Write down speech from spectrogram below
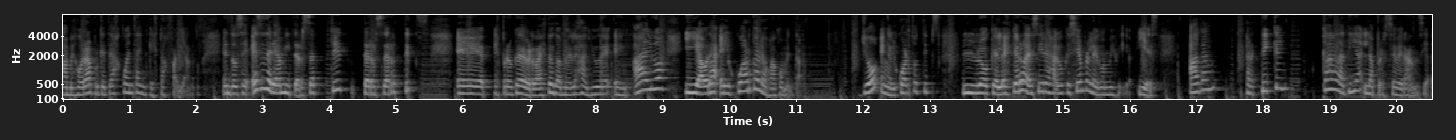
a mejorar porque te das cuenta en qué estás fallando. Entonces, ese sería mi tercer tip, tercer tips eh, espero que de verdad esto también les ayude en algo. Y ahora el cuarto les voy a comentar. Yo en el cuarto tips lo que les quiero decir es algo que siempre le digo en mis videos y es hagan, practiquen cada día la perseverancia.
